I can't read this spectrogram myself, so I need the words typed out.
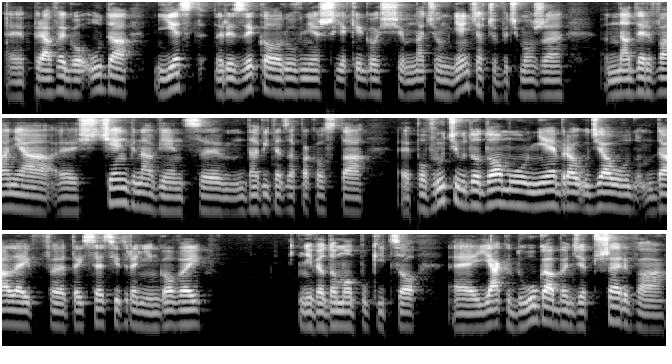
e, prawego uda. Jest ryzyko również jakiegoś naciągnięcia, czy być może naderwania e, ścięgna, więc Dawid Zapakosta powrócił do domu, nie brał udziału dalej w tej sesji treningowej. Nie wiadomo póki co, jak długa będzie przerwa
